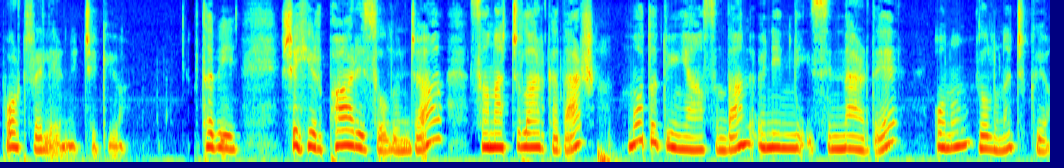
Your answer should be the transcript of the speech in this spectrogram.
portrelerini çekiyor. Tabii şehir Paris olunca sanatçılar kadar moda dünyasından önemli isimler de onun yoluna çıkıyor.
